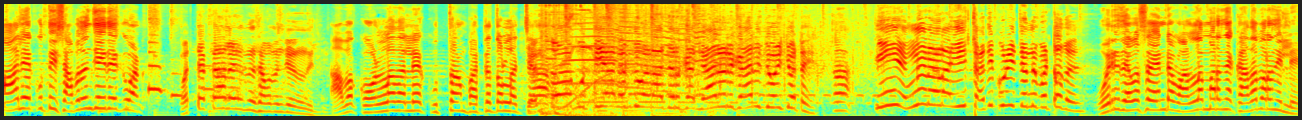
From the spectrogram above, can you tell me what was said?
വാലയെ കുത്തി ശബ്ദം ചെയ്തേക്കുവാണ്. ഒറ്റക്കാലം ഇരുന്ന് ശബ്ദം ചെയ്യുന്നില്ല അവ കൊള്ളതല്ലേ കുത്താൻ പറ്റത്തുള്ള അച്ഛാ. എന്തോ കുത്തിയാൽ എന്തുവാടാ ചെറുക്കാൻ? ഞാനൊരു കാര്യം ചോദിക്കട്ടെ. നീ എങ്ങനെയാടാ ഈ ചതിക്കുഴി ചെന്ന് പെട്ടത്? ഒരു ദിവസം എന്റെ വള്ളം മറിഞ്ഞ കഥ പറഞ്ഞില്ലേ.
